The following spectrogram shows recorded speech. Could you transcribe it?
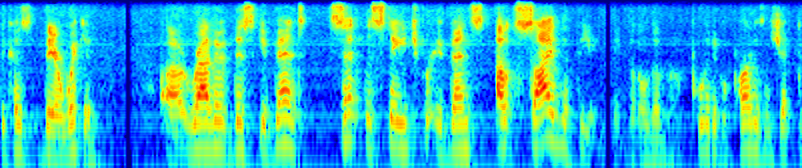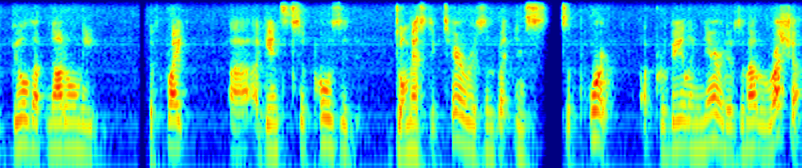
because they're wicked. Uh, rather, this event set the stage for events outside the field of political partisanship to build up not only the fight uh, against supposed domestic terrorism, but in support of prevailing narratives about Russia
